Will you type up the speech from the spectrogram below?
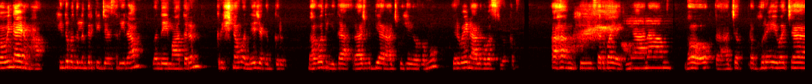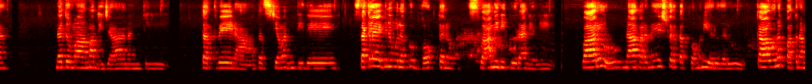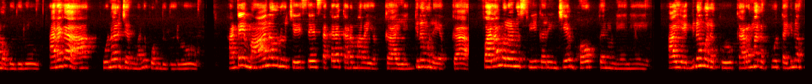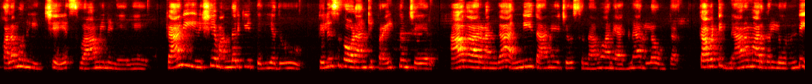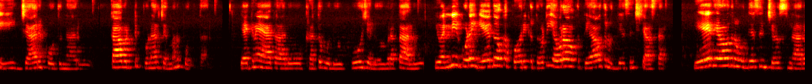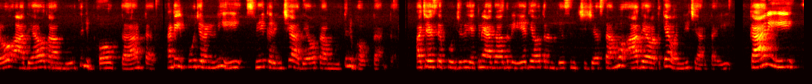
గోవిందాయ నమ. హిందూ బంధువులందరికీ జయ శ్రీరామ్. వందే మాతరం. కృష్ణ వందే జగద్గురు. భగవద్గీత రాజవిద్య రాజగుహ్య యోగము ఇరవై నాలుగవ శ్లోకం. అహం హి సర్వయజ్ఞానాం భోక్త చ ప్రభురేవ చ. నతు మామభిజానంతి. తత్వేన తస్యవంతిదే సకల యజ్ఞములకు భోక్తను స్వామిని కూడా నేనే. వారు నా పరమేశ్వర తత్వమును ఎరుగరు. కావున పతనమగుదురు. అనగా పునర్జన్మను పొందుదురు. అంటే మానవులు చేసే సకల కర్మల యొక్క యజ్ఞముల యొక్క ఫలములను స్వీకరించే భోక్తను నేనే. ఆ యజ్ఞములకు కర్మలకు తగిన ఫలమును ఇచ్చే స్వామిని నేనే. కానీ ఈ విషయం అందరికీ తెలియదు. తెలుసుకోవడానికి ప్రయత్నం చేయరు. ఆ కారణంగా అన్నీ తామే చేస్తున్నాము అనే అజ్ఞానంలో ఉంటారు. కాబట్టి జ్ఞాన మార్గంలో నుండి జారిపోతున్నారు. కాబట్టి పునర్జన్మను పొందుతారు. యజ్ఞయాగాలు క్రతువులు పూజలు వ్రతాలు ఇవన్నీ కూడా ఏదో ఒక కోరికతోటి ఎవరో ఒక దేవతను ఉద్దేశించి చేస్తారు. ఏ దేవతను ఉద్దేశించి చేస్తున్నారో ఆ దేవతామూర్తిని భోక్త అంటారు. అంటే ఈ పూజలన్నీ స్వీకరించి ఆ దేవతామూర్తిని భోక్త అంటారు. ఆ చేసే పూజలు యజ్ఞయాగాదులు ఏ దేవతలను ఉద్దేశించి చేస్తామో ఆ దేవతకి అవన్నీ చేరతాయి. కానీ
